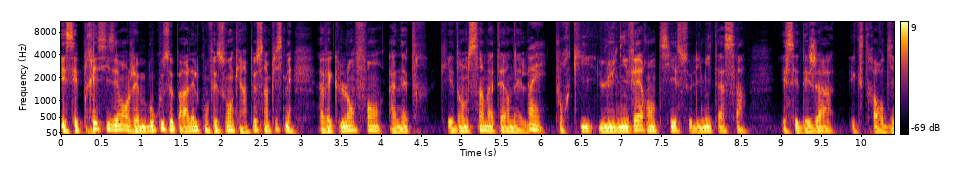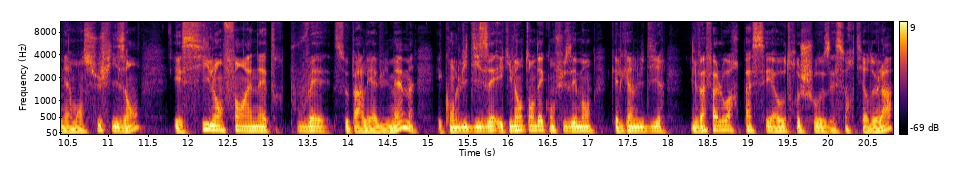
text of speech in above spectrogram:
Et c'est précisément, j'aime beaucoup ce parallèle qu'on fait souvent, qui est un peu simpliste, mais avec l'enfant à naître, qui est dans le sein maternel, Ouais. pour qui l'univers entier se limite à ça. Et c'est déjà extraordinairement suffisant. Et si l'enfant à naître pouvait se parler à lui-même, et qu'on lui disait, et qu'il entendait confusément quelqu'un lui dire il va falloir passer à autre chose et sortir de là,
